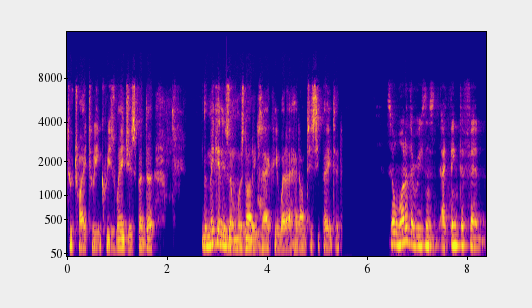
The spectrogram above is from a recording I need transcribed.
to try to increase wages. But the the mechanism was not exactly what I had anticipated. So one of the reasons I think the Fed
